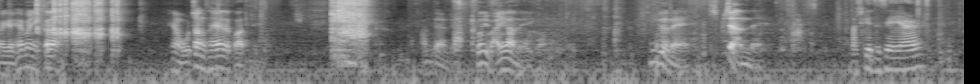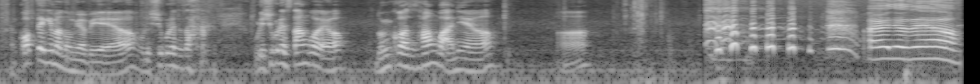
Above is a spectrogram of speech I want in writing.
이게 해보니까 그냥 옷장 사야 될 것 같아. 안돼 안돼. 손이 많이 가네 이거. 힘드네. 쉽지 않네. 맛있게 드세요. 껍데기만 농협이에요. 우리 시골에서 사 우리 시골에서 딴 거예요. 농협 가서 사온 거 아니에요. 어? 아유 안녕하세요.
